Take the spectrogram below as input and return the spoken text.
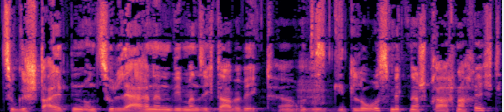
zu gestalten und zu lernen, wie man sich da bewegt. Ja. Und es mhm. geht los mit einer Sprachnachricht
